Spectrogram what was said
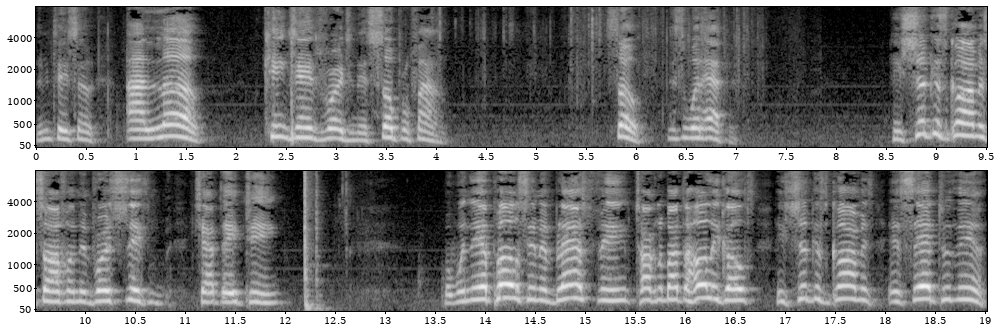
Let me tell you something. I love King James Version. It's so profound. So, this is what happened. He shook his garments off him in verse 6, chapter 18. But when they opposed him and blasphemed, talking about the Holy Ghost, he shook his garments and said to them,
